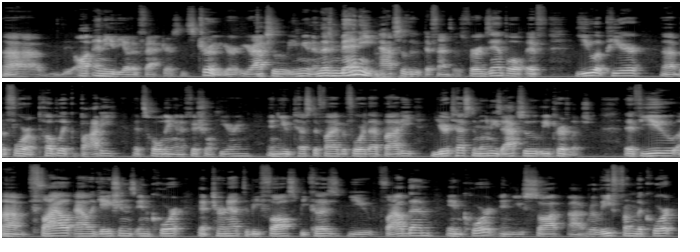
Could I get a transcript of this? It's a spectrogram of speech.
uh, any of the other factors. It's true. You're, you're absolutely immune. And there's many absolute defenses. For example, if you appear uh, before a public body that's holding an official hearing and you testify before that body, your testimony is absolutely privileged if you um, file allegations in court that turn out to be false because you filed them in court and you sought uh, relief from the court,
